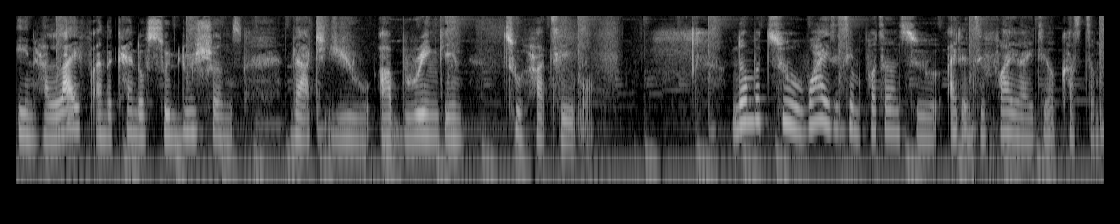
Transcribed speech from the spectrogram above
in her life and the kind of solutions that you are bringing to her table. Number two, why is it important to identify your ideal customer?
